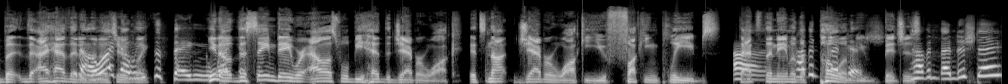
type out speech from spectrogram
but th- I have that in the No, I here. know like, a thing. you know, Like, the same day where Alice will behead the Jabberwock. It's not Jabberwocky, you fucking plebes. That's Uh, the name of the poem, Bendish. you bitches. Heaven Bendish Day.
